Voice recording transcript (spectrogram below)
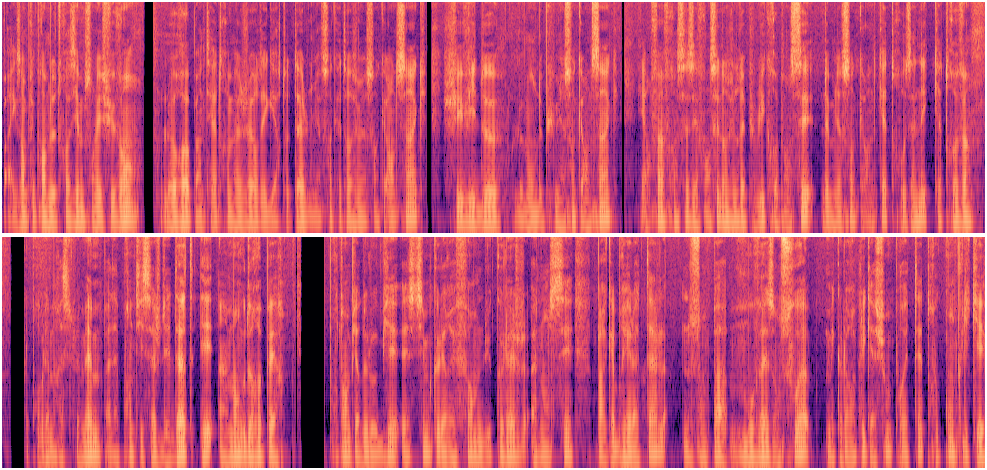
Par exemple, les programmes de troisième sont les suivants. L'Europe, un théâtre majeur des guerres totales 1914-1945, suivi de Le monde depuis 1945, et enfin Françaises et Français dans une république repensée de 1944 aux années 80. Le problème reste le même, pas d'apprentissage des dates et un manque de repères. Pourtant, Pierre Delobier estime que les réformes du collège annoncées par Gabriel Attal ne sont pas mauvaises en soi, mais que leur application pourrait être compliquée.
